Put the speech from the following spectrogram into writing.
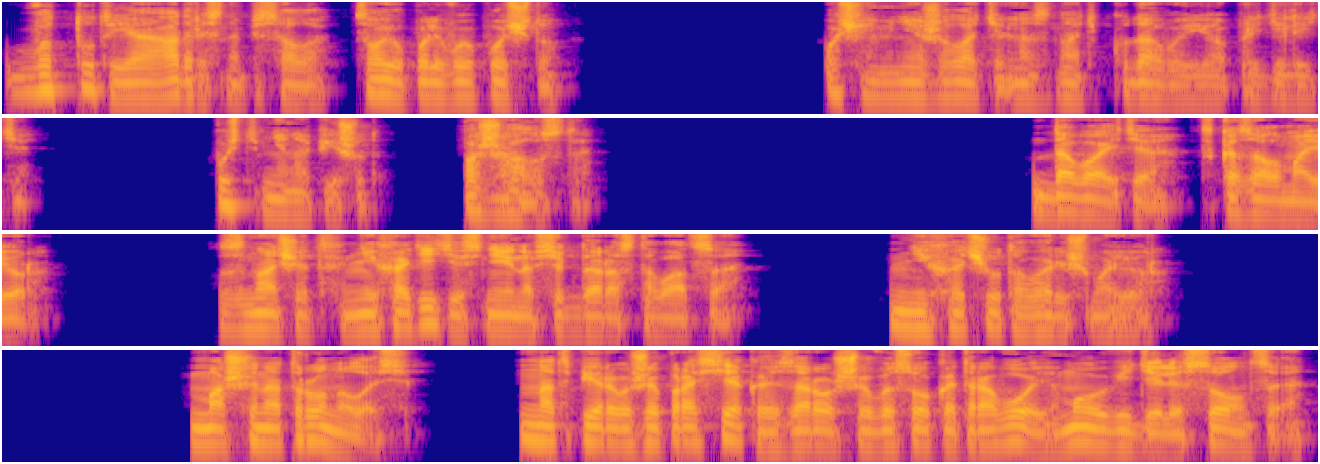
«Вот тут я адрес написала, свою полевую почту. Очень мне желательно знать, куда вы ее определите. Пусть мне напишут. Пожалуйста». «Давайте», — сказал майор. «Значит, не хотите с ней навсегда расставаться?» «Не хочу, товарищ майор». Машина тронулась. Над первой же просекой, заросшей высокой травой, мы увидели солнце.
